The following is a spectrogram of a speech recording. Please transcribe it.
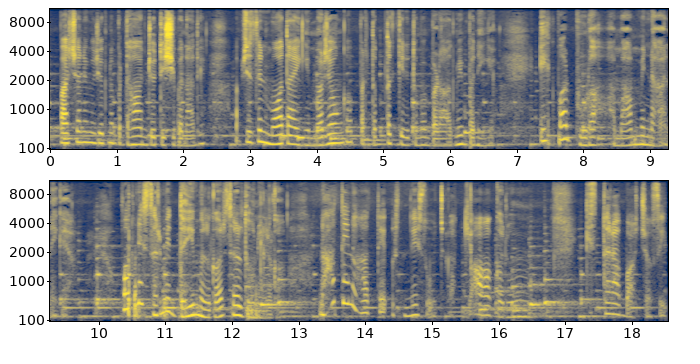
बादशाह ने मुझे अपना प्रधान ज्योतिषी बना दिया। अब जिस दिन मौत आएगी, मर जाऊँगा, पर तब तक के लिए तो मैं बड़ा आदमी बनी गया। एक बार बूढ़ा हमाम में नहाने गया। वो अपने सर में दही मलकर सर धोने लगा। नहाते नहाते उसने सोचा, क्या करूँ? किस तरह बादशाह से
